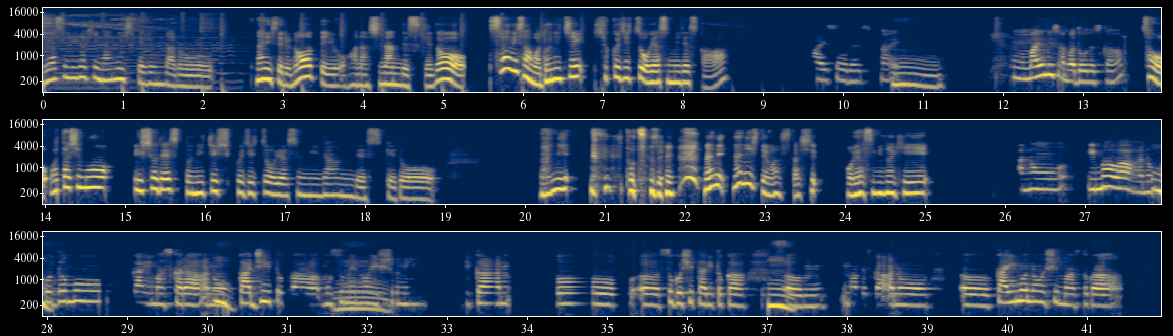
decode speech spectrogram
お休みの日何してるんだろう何してるのっていうお話なんですけどスラビさんは土日祝日お休みですか、はい、そうです。はい。うん、うん、まゆみさんはどうですか？そう私も一緒です土日祝日お休みなんですけど何 突然何何してますか？しお休みの日。あの今はあの、うん子供がいますから、あの、うん家事とか娘の一緒に時間を、あ過ごしたりとか、うんうん、なんですか、あの、あ買い物をしますとか、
